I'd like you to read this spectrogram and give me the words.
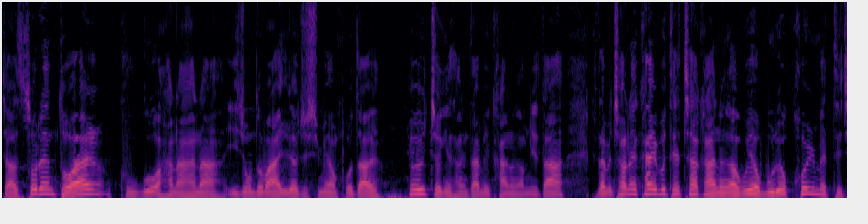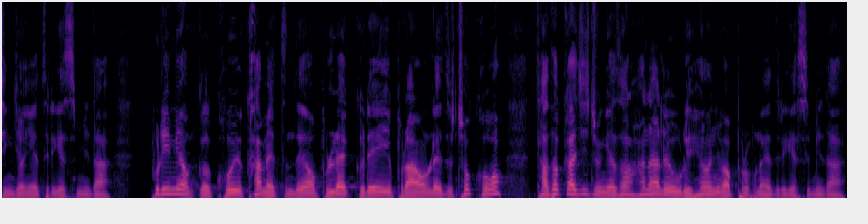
자, 소렌토알 9911 이 정도만 알려주시면 보다 효율적인 상담이 가능합니다. 그 다음에 전액 할부 대차 가능하고요. 무료 코일 매트 증정해 드리겠습니다. 프리미엄 그 코일 카 매트인데요. 블랙, 그레이, 브라운, 레드, 초코 다섯 가지 중에서 하나를 우리 회원님 앞으로 보내드리겠습니다.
